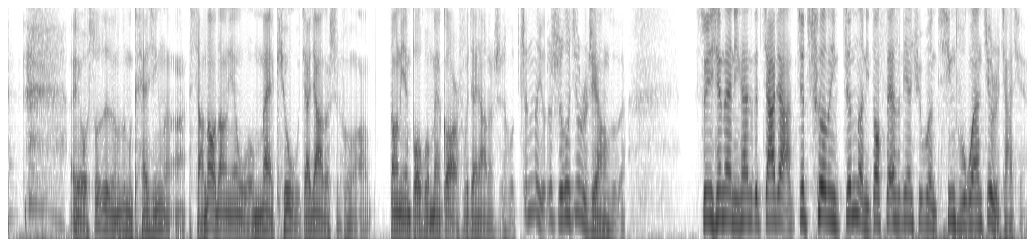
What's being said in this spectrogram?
哎呦，说这怎么这么开心呢啊？想到当年我卖 Q 五加价的时候啊，当年包括卖高尔夫加价的时候，真的有的时候就是这样子的。所以现在你看这个加价，这车子你真的你到 4S 店去问新途观就是加钱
